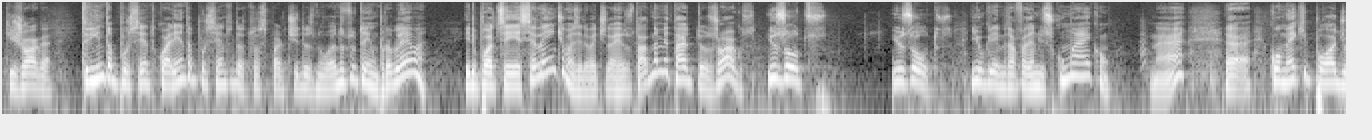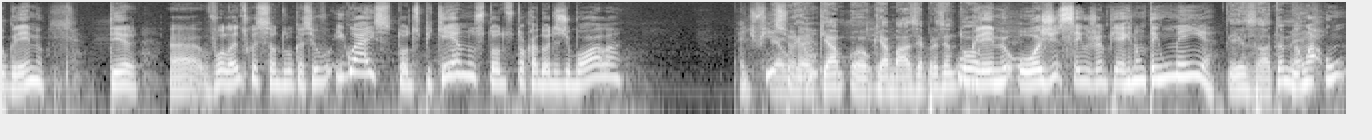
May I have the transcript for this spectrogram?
que joga 30%, 40% das tuas partidas no ano, tu tem um problema. Ele pode ser excelente, mas ele vai te dar resultado na metade dos teus jogos. E os outros? E os outros? E o Grêmio tá fazendo isso com o Maicon, né? É, como é que pode o Grêmio ter uh, volantes, com exceção do Lucas Silva, iguais? Todos pequenos, todos tocadores de bola. É É, difícil, o- né? é o que a, é o que a base apresentou. O Grêmio hoje, sem o Jean-Pierre, não tem um meia. Exatamente. Não há um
